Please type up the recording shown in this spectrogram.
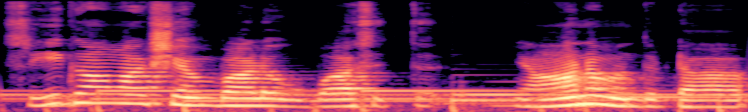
ஸ்ரீகாமாட்சி அம்பாலை உபாசித்து ஞானம் வந்துட்டா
